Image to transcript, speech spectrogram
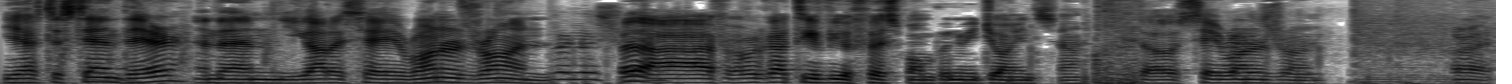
You have to stand there, and then you gotta say "runners run." Runners But run. I, I forgot to give you a fist bump when we joined, so so say "runners run." All right.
